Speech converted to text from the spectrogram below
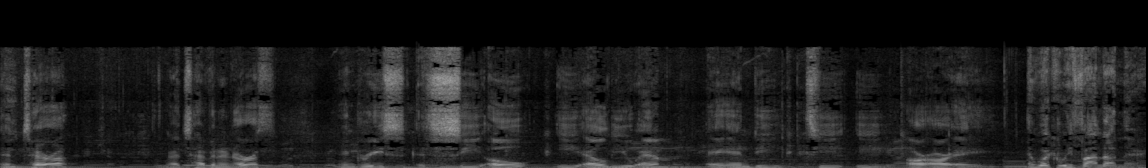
and Terra. That's Heaven and Earth. In Greece, it's C O E L U M A N D T E R R A. And what can we find on there?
